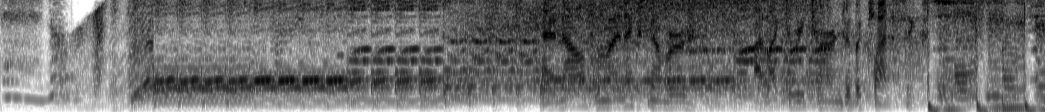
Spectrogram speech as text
And now for my next number, I'd like to return to the classics.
